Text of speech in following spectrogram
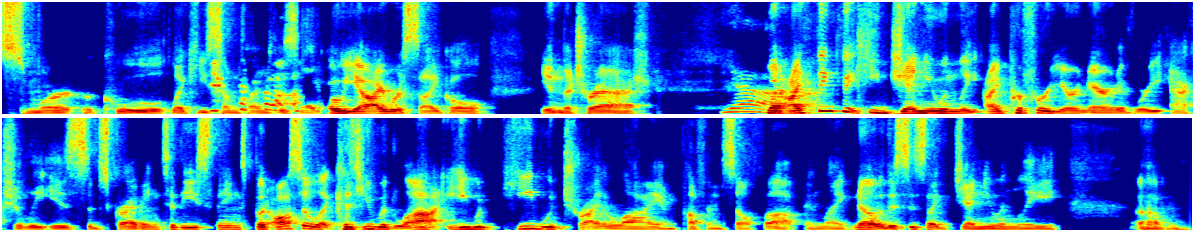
smart or cool? Like he sometimes is like oh yeah i recycle in the trash. Yeah. But i think that he genuinely i prefer your narrative where he actually is subscribing to these things but also like because you would lie he would he would try to lie and puff himself up and like no this is like genuinely um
